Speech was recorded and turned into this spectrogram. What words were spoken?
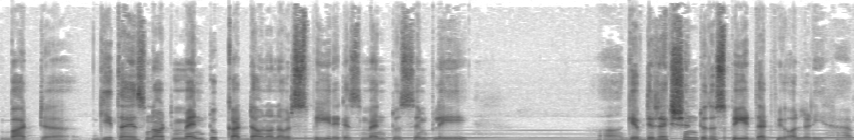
But uh, Gita is not meant to cut down on our speed, it is meant to simply uh, give direction to the speed that we already have.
